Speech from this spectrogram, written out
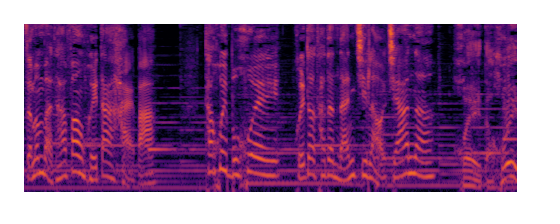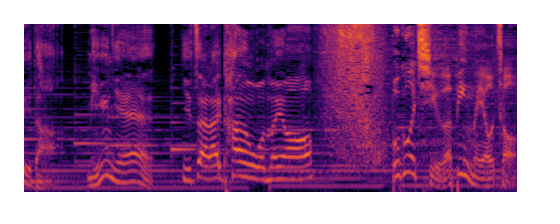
咱们把它放回大海吧。它会不会回到它的南极老家呢？会的，会的，明年你再来看我们哟。不过，企鹅并没有走，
